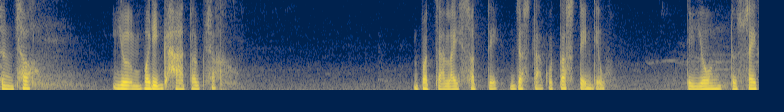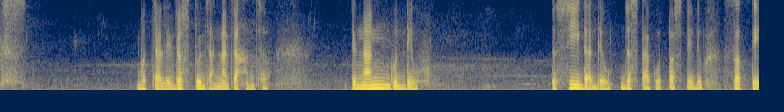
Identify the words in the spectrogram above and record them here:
जुन छ यो बढी घातक छ बच्चालाई सत्य जस्ताको तस्तै देऊ त्यो यौन त्यो सेक्स बच्चाले जस्तो जान्न चाहन्छ त्यो नाङ्गो देऊ त्यो सिधा देऊ जस्ताको तस्तै देऊ सत्य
